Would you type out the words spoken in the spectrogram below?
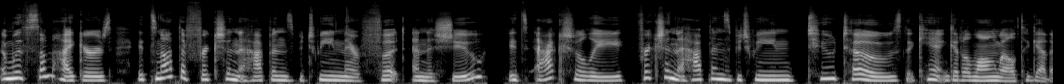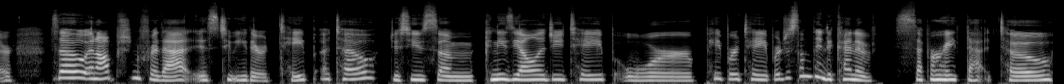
And with some hikers, it's not the friction that happens between their foot and the shoe. It's actually friction that happens between two toes that can't get along well together. So, an option for that is to either tape a toe, just use some kinesiology tape or paper tape or just something to kind of separate that toe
